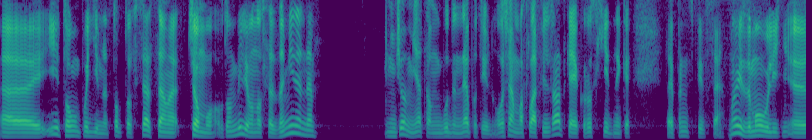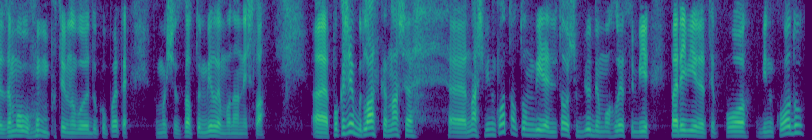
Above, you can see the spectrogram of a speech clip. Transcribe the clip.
е, і тому подібне. Тобто, все саме в цьому автомобілі воно все замінене. Нічого мені там буде не потрібно. Лише масла фільтратки, як розхідники, та й в принципі все. Ну і зимову літню е, зимову гуму потрібно буде докупити, тому що з автомобілем вона не йшла. Е, покажи, будь ласка, наше, е, наш він-код автомобіля для того, щоб люди могли собі перевірити по він-коду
